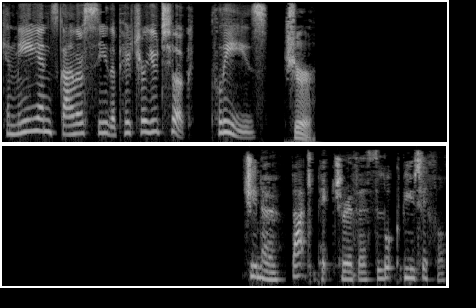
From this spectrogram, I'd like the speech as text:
can me and Skylar see the picture you took, please? Sure. Gino, that picture of us look beautiful.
